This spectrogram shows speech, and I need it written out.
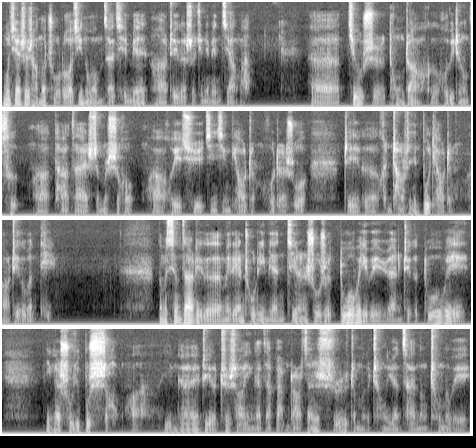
目前市场的主逻辑呢，我们在前面啊这个社区里面讲啊，呃，就是通胀和货币政策啊，它在什么时候啊会去进行调整，或者说这个很长时间不调整啊这个问题。那么现在这个美联储里面，既然说是多位委员，这个多位应该数据不少啊，应该这个至少应该在百分之二三十这么个成员才能称得为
